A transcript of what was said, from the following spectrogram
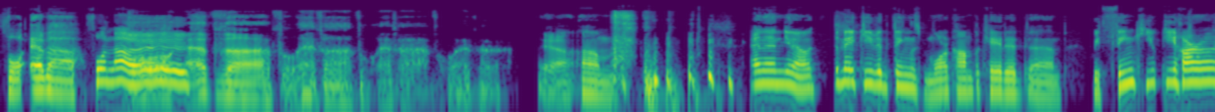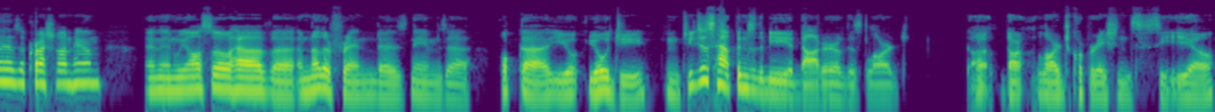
forever for life Forever, forever, forever, forever. Yeah. Um and then, you know, to make even things more complicated, um we think Yukihara has a crush on him. And then we also have uh, another friend, uh, his name's uh, Oka Yo- Yoji. And she just happens to be a daughter of this large uh, dar- large corporation's CEO.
